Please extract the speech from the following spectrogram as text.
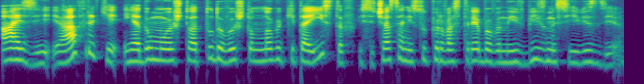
Азии и Африки, и я думаю, что оттуда вышло много китаистов, и сейчас они супер востребованы и в бизнесе, и везде.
